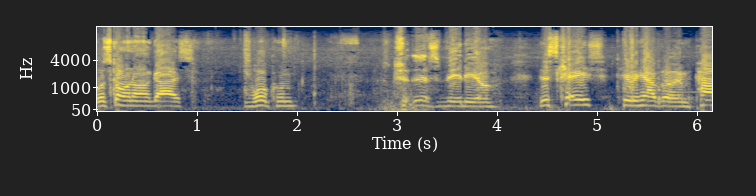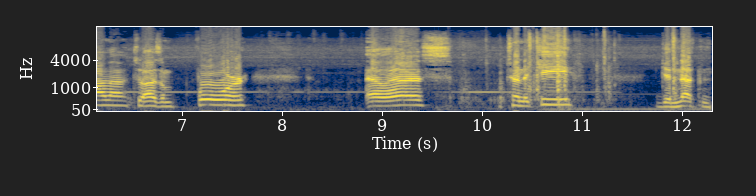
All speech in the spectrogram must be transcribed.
What's going on guys? Welcome to this video. This case, here we have an Impala 2004 LS. Turn the key, get nothing.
